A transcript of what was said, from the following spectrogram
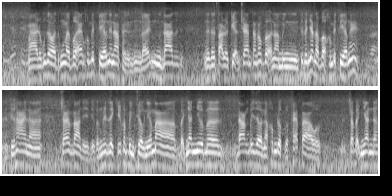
không biết thì mà đúng rồi đúng là vợ em không biết tiếng nên là phải đấy người ta người ta tạo điều kiện cho em chăm sóc vợ là mình thứ nhất là vợ không biết tiếng ấy. Vâng. Thứ hai là cho em vào để để còn miễn dịch chứ không bình thường nếu mà bệnh nhân như đang bây giờ là không được phép vào cho bệnh nhân đâu.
